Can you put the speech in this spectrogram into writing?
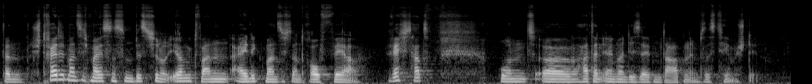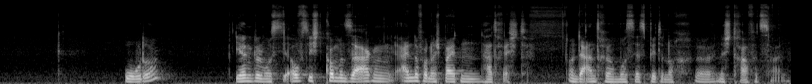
Dann streitet man sich meistens ein bisschen und irgendwann einigt man sich dann drauf, wer recht hat und äh, hat dann irgendwann dieselben Daten im System stehen. Oder irgendwann muss die Aufsicht kommen und sagen, einer von euch beiden hat recht und der andere muss jetzt bitte noch äh, eine Strafe zahlen.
